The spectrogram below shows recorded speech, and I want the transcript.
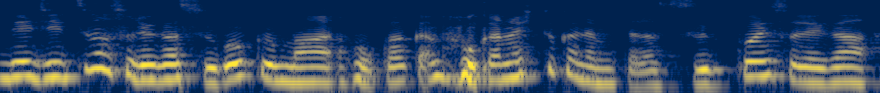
で実はそれがすごく、まあ、他かの他の人から見たらすっごいそれが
